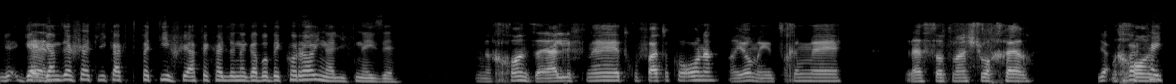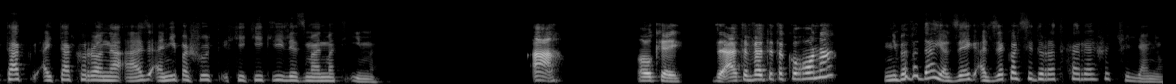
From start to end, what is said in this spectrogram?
ג- כן. גם זה שאת ליקקת פטיש שאף אחד לא נגע בו בקורונה לפני זה. נכון, זה היה לפני תקופת הקורונה. היום היו צריכים אה, לעשות משהו אחר. לא, נכון. כבר הייתה, הייתה קורונה אז, אני פשוט חיכיתי לזמן מתאים. אה, אוקיי. זה את הבאת את הקורונה? אני בוודאי, על זה, על זה כל סדרת חרשת שלנו.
